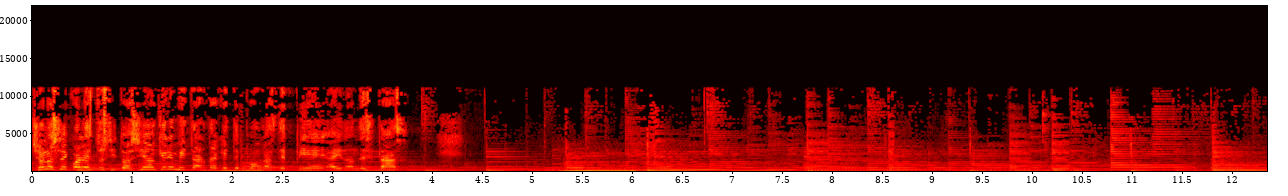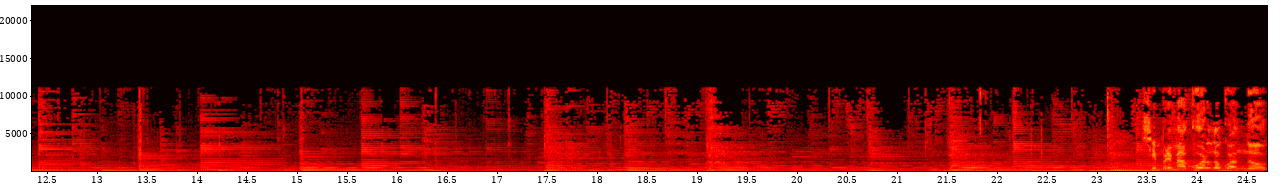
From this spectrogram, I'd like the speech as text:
Yo no sé cuál es tu situación, quiero invitarte a que te pongas de pie ahí donde estás. Siempre me acuerdo cuando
